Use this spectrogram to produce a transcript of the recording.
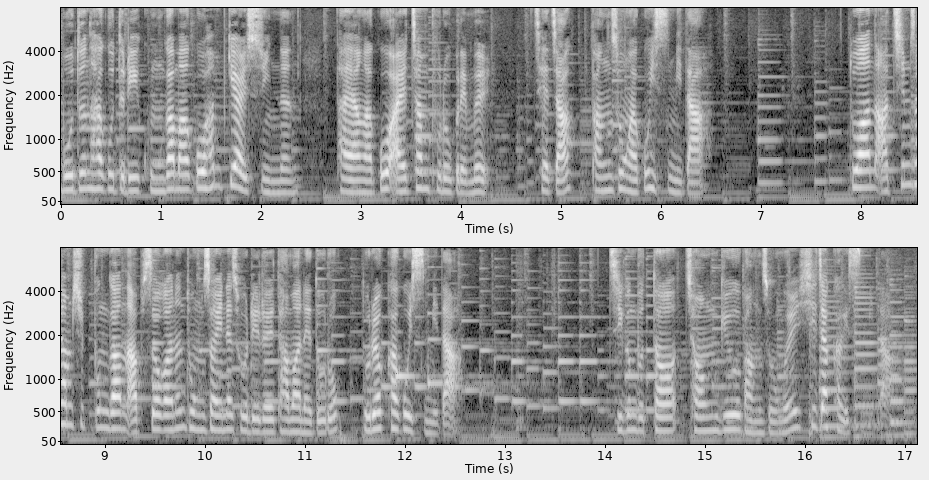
모든 학우들이 공감하고 함께할 수 있는 다양하고 알찬 프로그램을 제작, 방송하고 있습니다. 또한 아침 30분간 앞서가는 동서인의 소리를 담아내도록 노력하고 있습니다. 지금부터 정규 방송을 시작하겠습니다.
